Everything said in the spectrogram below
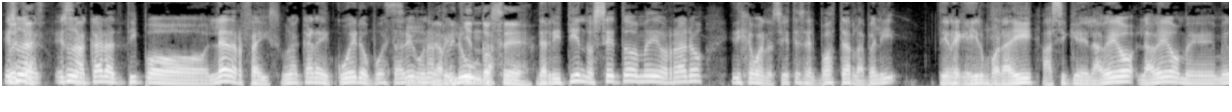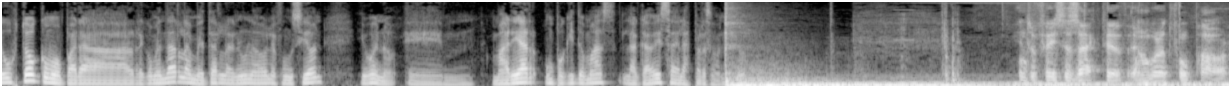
Es, ¿Dónde una, es Sí. una cara tipo Leatherface, una cara de cuero puesta Sí, arriba, con una peluca, derritiéndose. derritiéndose, todo medio raro. Y dije, bueno, si este es el póster, la peli tiene que ir por ahí. Así que la veo, la veo, me, me gustó como para recomendarla, meterla en una doble función y bueno, eh, marear un poquito más la cabeza de las personas. ¿no? Interface is active and we're at full power.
